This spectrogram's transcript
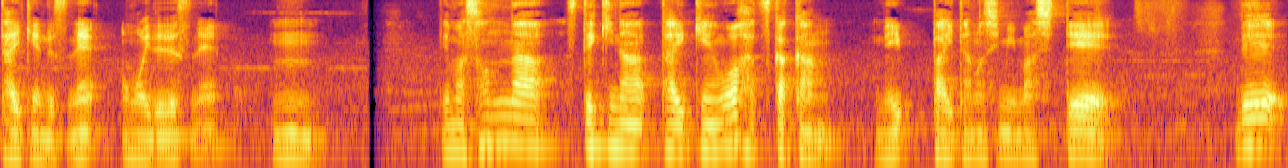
体験ですね。思い出ですね。うん。でまあそんな素敵な体験を20日間目いっぱい楽しみましてで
